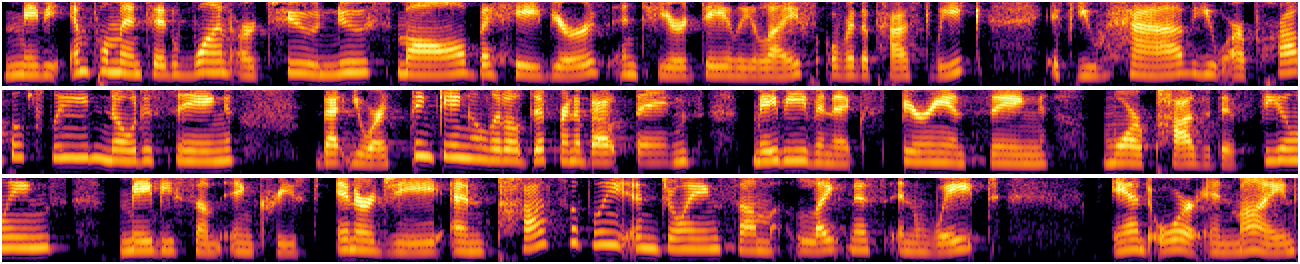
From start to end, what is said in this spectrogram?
maybe implemented one or two new small behaviors into your daily life over the past week. If you have, you are probably noticing that you are thinking a little different about things, maybe even experiencing more positive feelings, maybe some increased energy, and possibly enjoying some lightness in weight and or in mind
